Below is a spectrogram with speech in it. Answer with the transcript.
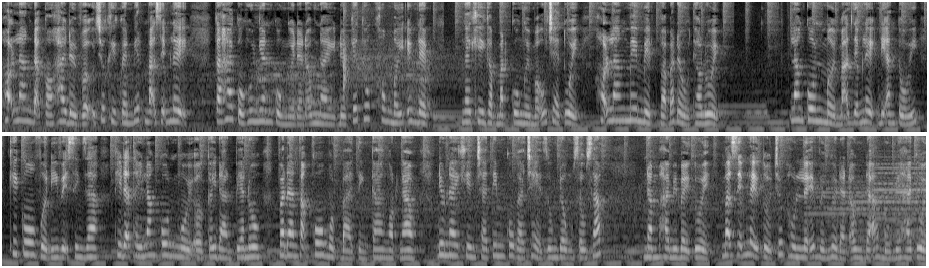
Họ Lang đã có hai đời vợ trước khi quen biết Mã Diễm Lệ. Cả hai cuộc hôn nhân của người đàn ông này đều kết thúc không mấy êm đẹp. Ngay khi gặp mặt cô người mẫu trẻ tuổi, họ Lang mê mệt và bắt đầu theo đuổi. Lang Côn mời Mã Diễm Lệ đi ăn tối. Khi cô vừa đi vệ sinh ra thì đã thấy Lang Côn ngồi ở cây đàn piano và đàn tặng cô một bài tình ca ngọt ngào. Điều này khiến trái tim cô gái trẻ rung động sâu sắc. Năm 27 tuổi, Mã Diễm Lệ tổ chức hôn lễ với người đàn ông đã 42 tuổi.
